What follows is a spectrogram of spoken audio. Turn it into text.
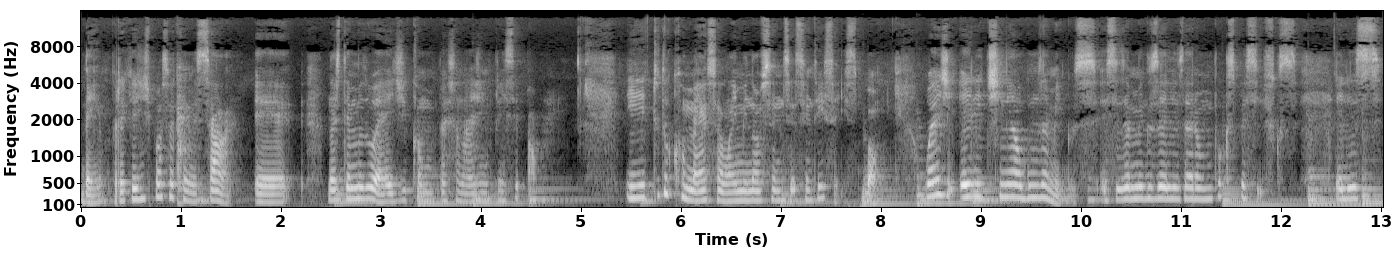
Bem, para que a gente possa começar, é, nós temos o Ed como personagem principal. E tudo começa lá em 1966. Bom, o Ed, ele tinha alguns amigos. Esses amigos, eles eram um pouco específicos. Eles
